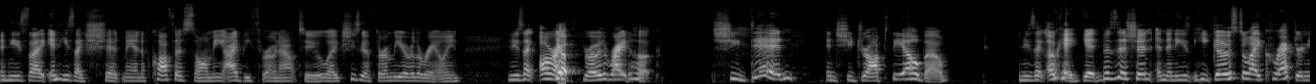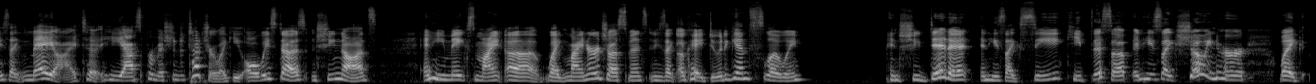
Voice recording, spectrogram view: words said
And he's like, and he's like, shit, man, if Clotho saw me, I'd be thrown out too. Like, she's gonna throw me over the railing. And he's like, all right, Yep. throw the right hook. She did, and she dropped the elbow. And he's like, okay, get in position. And then he he goes to like correct her, and he's like, may I? To he asks permission to touch her, like he always does, and she nods. And he makes mine uh like minor adjustments, and he's like, okay, do it again slowly. And she did it, and he's like, see, keep this up. And he's like showing her, like,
